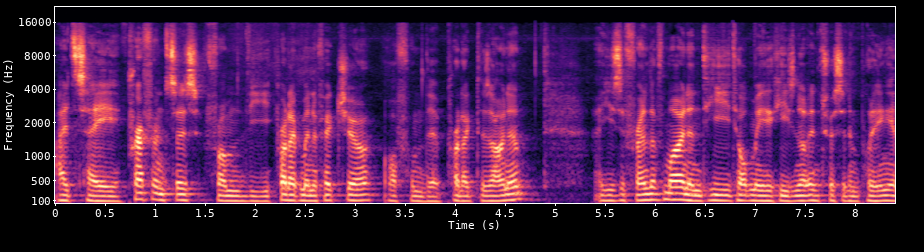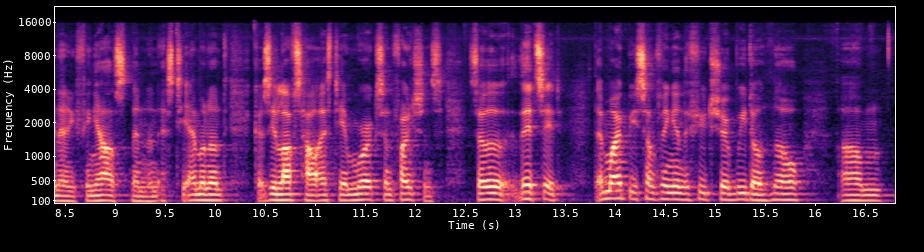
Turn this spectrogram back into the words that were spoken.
I'd say, preferences from the product manufacturer or from the product designer. He's a friend of mine and he told me he's not interested in putting in anything else than an STM on it because he loves how STM works and functions. So that's it. There might be something in the future, we don't know. Um,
